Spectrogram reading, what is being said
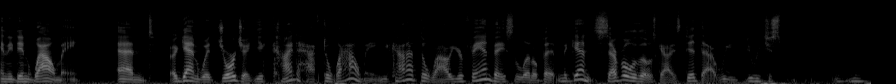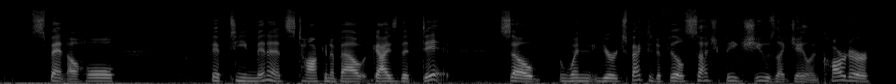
And he didn't wow me. And again, with Georgia, you kind of have to wow me. You kind of have to wow your fan base a little bit. And again, several of those guys did that. We we just spent a whole 15 minutes talking about guys that did. So when you're expected to fill such big shoes like Jalen Carter,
